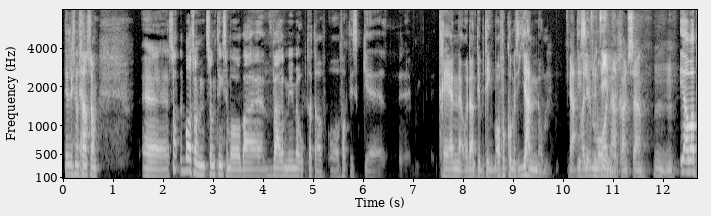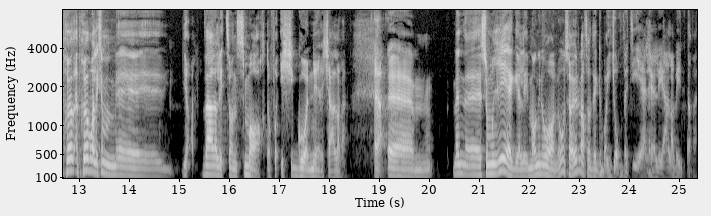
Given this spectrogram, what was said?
Det er liksom Ja. sånn som eh, sånn, Bare sånn, sånne ting som å være, være mye mer opptatt av å faktisk eh, trene og den type ting. Bare for å komme seg gjennom Ja, ha disse litt rutiner, månedene. kanskje. Mm. Ja, jeg prøver, jeg prøver liksom eh, ja, være litt sånn smart og for ikke gå ned i kjelleren. Ja. Ehm, men eh, som regel i mange år nå, så har det vært sånn at jeg bare jobbet i hjel hele jævla vinteren.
